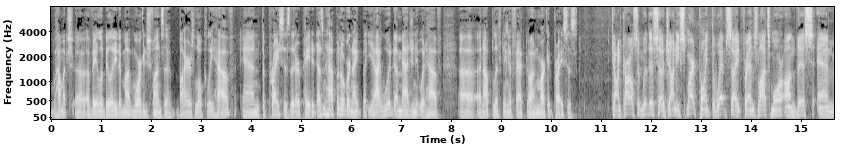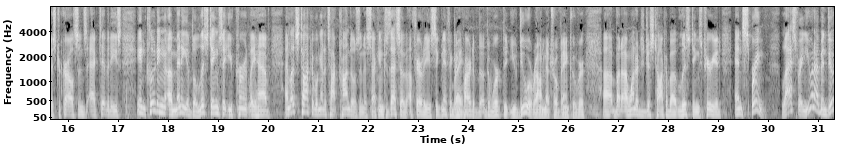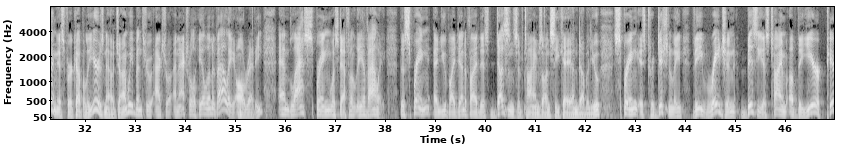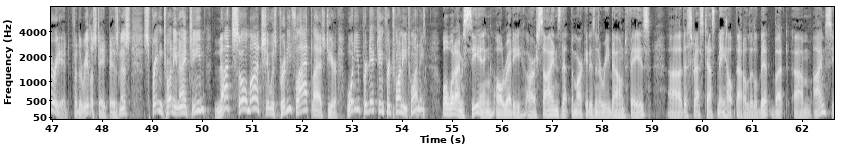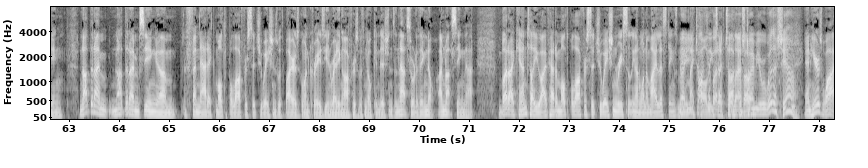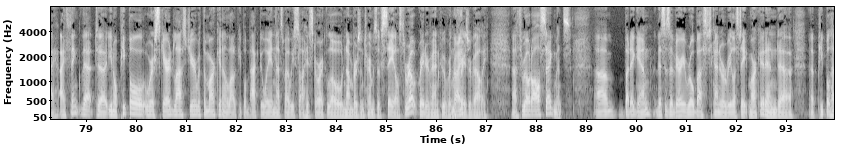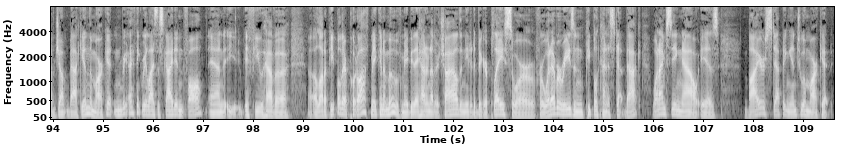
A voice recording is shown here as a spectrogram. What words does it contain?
how much uh, availability to mortgage funds uh, buyers locally have and the prices that are paid. It doesn't happen overnight, but yeah, I would imagine it would have uh, an uplifting effect on market prices. John Carlson with us. Uh, Johnny SmartPoint, the website, friends. Lots more on this and Mr. Carlson's activities, including uh, many of the listings that you currently have. And let's talk, we're going to talk condos in a second because that's a, a, fairly significant right. part of the, the, work that you do around Metro Vancouver. Uh, but I wanted to just talk about listings, period, and spring. Last spring, you and I have been doing this for a couple of years now, John. We've been through actual, an actual hill and a valley already. And last spring was definitely a valley. The spring, and you've identified this dozens of times on CKNW. Spring is traditionally the raging busiest time of the year, period, for the real estate business. Spring 2019, not so much. It was pretty flat last year. What are you predicting for 2020? Well, what I'm seeing already are signs that the market is in a rebound phase. Uh, the stress test may help that a little bit, but um, I'm seeing not that I'm not that I'm seeing um, fanatic multiple offer situations with buyers going crazy and writing offers with no conditions and that sort of thing. No, I'm not seeing that. But I can tell you, I've had a multiple offer situation recently on one of my listings. Many right, of my colleagues have talked last about. time you were with us, yeah. And here's why: I think that uh, you know people were scared last year with the market, and a lot of people backed away, and that's why we saw historic low numbers in terms of sales throughout Greater Vancouver and the right. Fraser Valley, uh, throughout all segments. Um, but again, this is a very robust kind of a real estate market, and uh, uh, people have jumped back in the market, and re- I think realized the sky didn't fall. And if you have a a lot of people, they're put off making a move. Maybe they had another child and needed a bigger place, or for whatever reason, people kind of step back. What I'm seeing now is buyers stepping into a market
